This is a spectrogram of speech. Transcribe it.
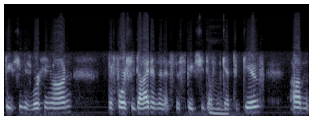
speech she was working on before she died, and then it's the speech she doesn't Mm. get to give. Um,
